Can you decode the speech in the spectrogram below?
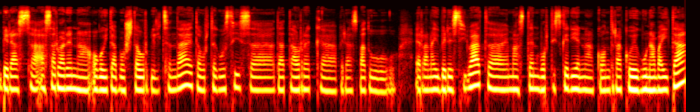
Beraz, azaroaren ogoita bosta urbiltzen da, eta urte guziz data horrek beraz badu erranai berezi bat, emazten bortizkerien kontrako eguna baita,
